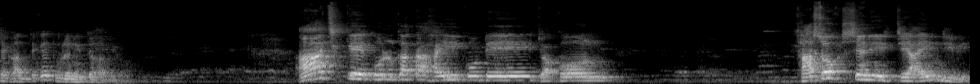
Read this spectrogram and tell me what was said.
সেখান থেকে তুলে নিতে হবে। আজকে কলকাতা হাইকোর্টে যখন শাসক শ্রেণির যে আইনজীবী,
